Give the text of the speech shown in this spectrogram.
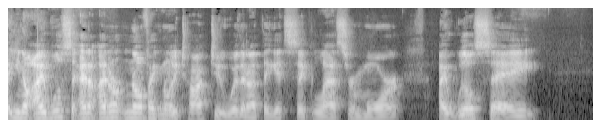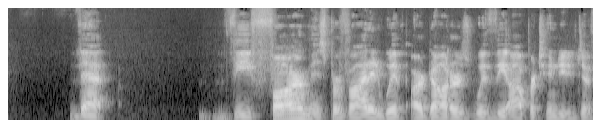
you know, I will say, I don't, I don't know if I can really talk to whether or not they get sick less or more. I will say that the farm has provided with our daughters with the opportunity to,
